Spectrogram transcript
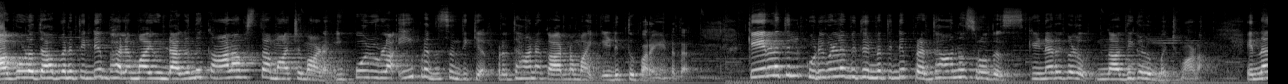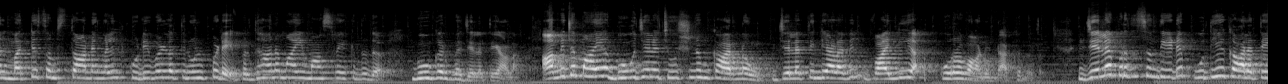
ആഗോളതാപനത്തിന്റെ ഫലമായി ഉണ്ടാകുന്ന കാലാവസ്ഥാ മാറ്റമാണ് ഇപ്പോഴുള്ള ഈ പ്രതിസന്ധിക്ക് പ്രധാന കാരണമായി എടുത്തു പറയേണ്ടത്. കേരളത്തിൽ കുടിവെള്ള വിതരണത്തിന്റെ പ്രധാന സ്രോതസ് കിണറുകളും നദികളും മറ്റുമാണ്. എന്നാൽ മറ്റ് സംസ്ഥാനങ്ങളിൽ കുടിവെള്ളത്തിനുൾപ്പെടെ പ്രധാനമായും ആശ്രയിക്കുന്നത് ഭൂഗർഭജലത്തെയാണ്. അമിതമായ ഭൂജല ചൂഷണം കാരണവും ജലത്തിന്റെ അളവിൽ വലിയ കുറവാണ് ഉണ്ടാക്കുന്നത് ജലപ്രതിസന്ധിയുടെ പുതിയ കാലത്തെ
